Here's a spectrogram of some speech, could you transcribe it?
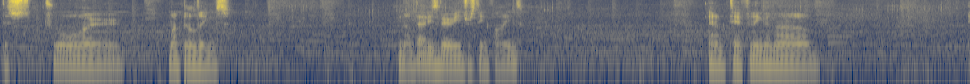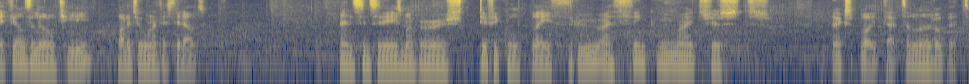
destroy my buildings. Now that is very interesting find. And I'm definitely gonna... It feels a little cheaty, but I do want to test it out. And since it is my first difficult playthrough, I think we might just exploit that a little bit.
